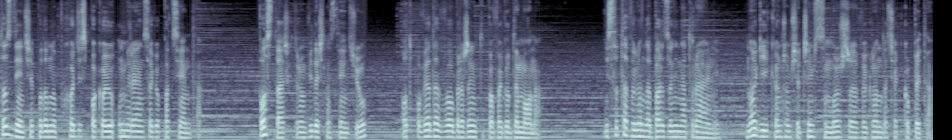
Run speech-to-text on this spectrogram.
To zdjęcie podobno pochodzi z pokoju umierającego pacjenta. Postać, którą widać na zdjęciu, odpowiada wyobrażeniu typowego demona. Istota wygląda bardzo nienaturalnie. Nogi kończą się czymś, co może wyglądać jak kopyta.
